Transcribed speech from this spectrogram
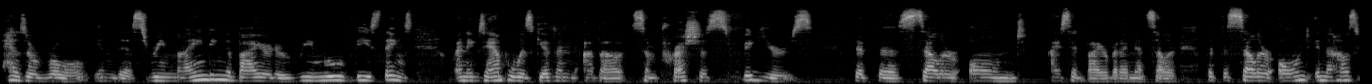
has a role in this, reminding the buyer to remove these things. An example was given about some precious figures that the seller owned. I said buyer, but I meant seller. That the seller owned in the house.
